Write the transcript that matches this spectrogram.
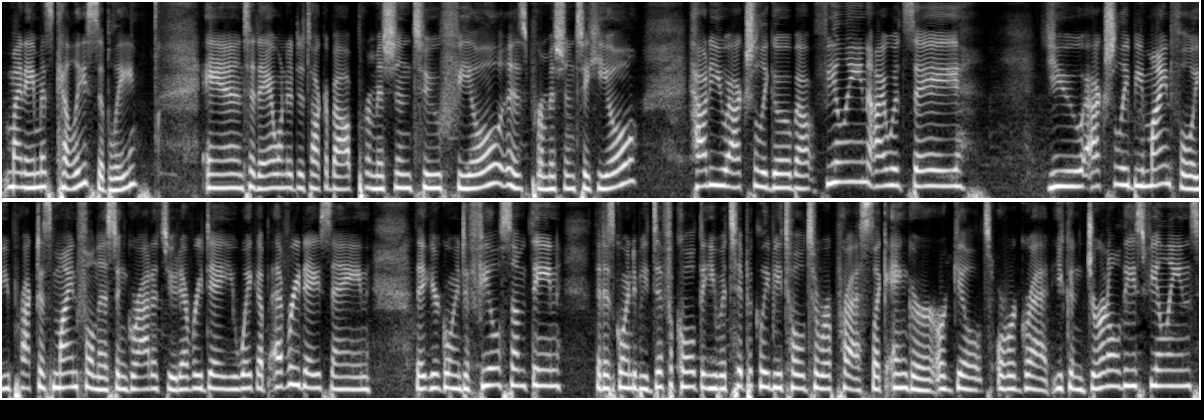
my name is Kelly Sibley, and today I wanted to talk about permission to feel is permission to heal. How do you actually go about feeling? I would say you actually be mindful. You practice mindfulness and gratitude every day. You wake up every day saying that you're going to feel something that is going to be difficult that you would typically be told to repress, like anger or guilt or regret. You can journal these feelings.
